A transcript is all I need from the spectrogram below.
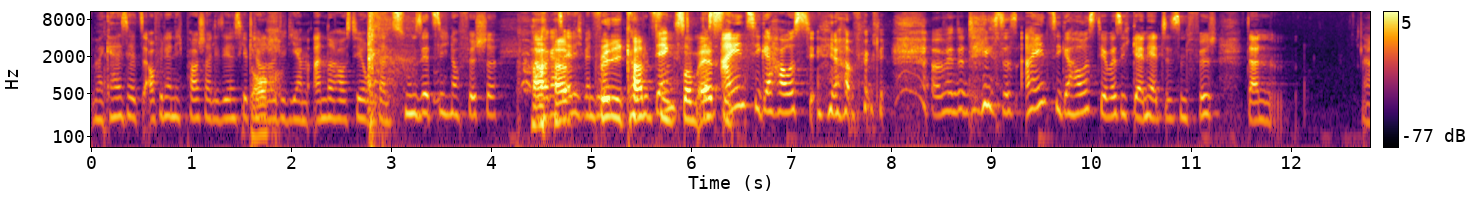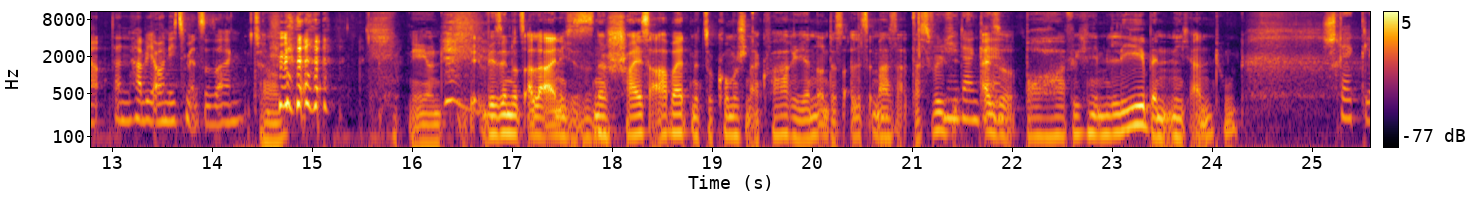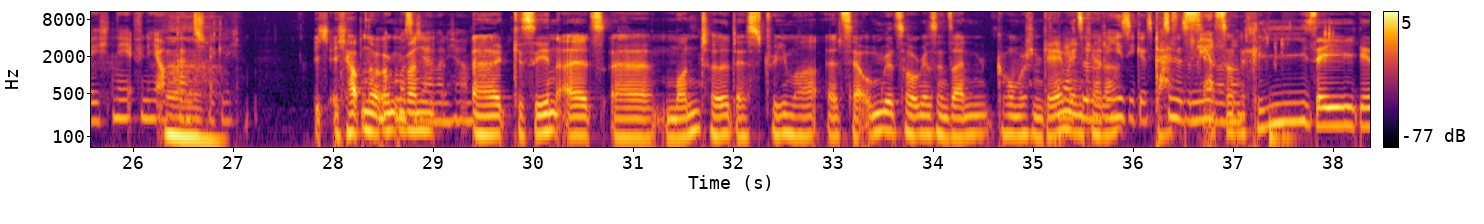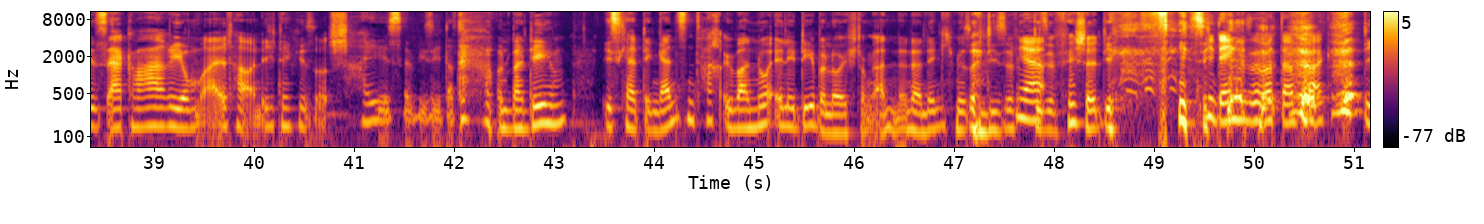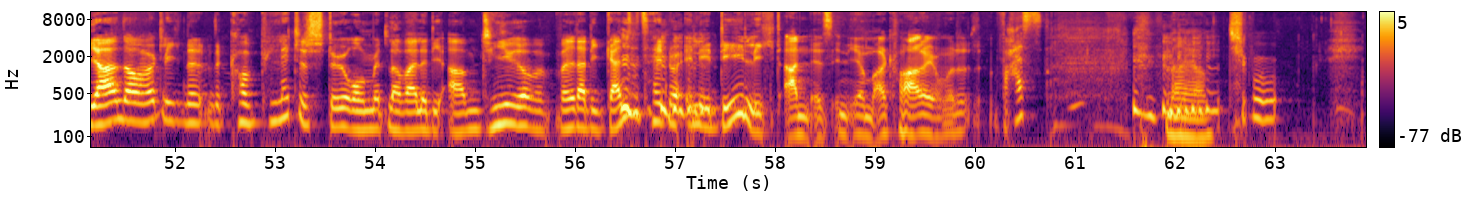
man kann es jetzt auch wieder nicht pauschalisieren. Es gibt ja auch Doch. Leute, die haben andere Haustiere und dann zusätzlich noch Fische. Aber ganz ehrlich, wenn du, Für die Katzen du denkst, zum das Essen. einzige Haustier, ja wirklich, aber wenn du denkst, das einzige Haustier, was ich gerne hätte, ist ein Fisch, dann, ja, dann habe ich auch nichts mehr zu sagen. Tja. Nee, und wir- sind uns alle einig, es ist eine scheiß Arbeit mit so komischen Aquarien und das alles immer, das will ich, Nee, danke, ey. also, boah, will ich im Leben nicht antun. Schrecklich. Nee, finde ich auch ganz schrecklich. Ich, ich habe nur irgendwann äh, gesehen, als äh, Monte, der Streamer, als er umgezogen ist in seinen komischen hat so ein Gaming-Keller. riesiges, Das ist ja so ein riesiges Aquarium, Alter. Und ich denke so, scheiße, wie sieht das... Und bei dem ist ja den ganzen Tag über nur LED-Beleuchtung an. Und dann denke ich mir so, diese, Ja. diese Fische, die, die, die denken so, what the fuck. die haben doch wirklich eine, eine komplette Störung mittlerweile, die armen Tiere, weil da die ganze Zeit nur LED-Licht an ist in ihrem Aquarium. Was? Naja. True.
